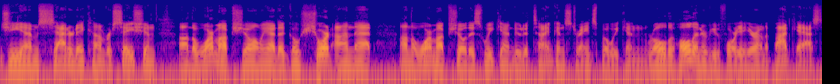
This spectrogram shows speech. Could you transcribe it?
GM Saturday conversation on the warm up show. And we had to go short on that on the warm up show this weekend due to time constraints, but we can roll the whole interview for you here on the podcast.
